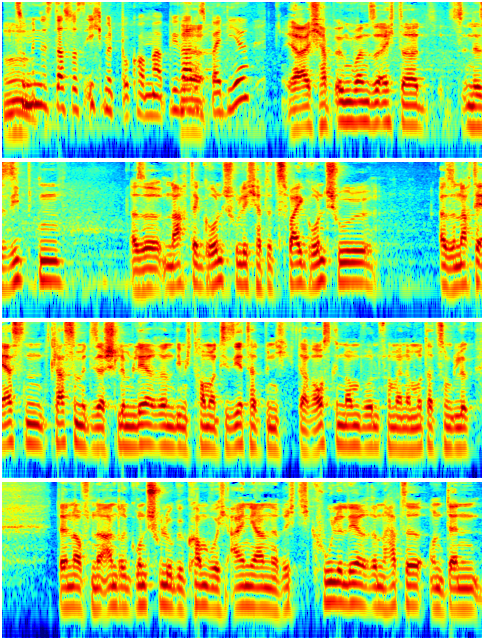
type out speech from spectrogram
Mhm. Zumindest das, was ich mitbekommen habe. Wie war ja. das bei dir? Ja, ich habe irgendwann so echt da in der siebten, also nach der Grundschule, ich hatte zwei Grundschul- also nach der ersten Klasse mit dieser schlimmen Lehrerin, die mich traumatisiert hat, bin ich da rausgenommen worden von meiner Mutter zum Glück. Dann auf eine andere Grundschule gekommen, wo ich ein Jahr eine richtig coole Lehrerin hatte und dann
